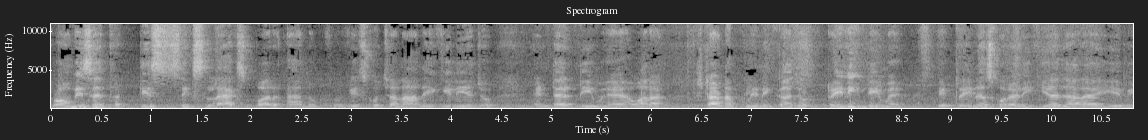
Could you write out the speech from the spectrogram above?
प्रॉमिस है थर्टी सिक्स लैक्स पर एनम क्योंकि इसको चलाने के लिए जो एंटायर टीम है, हमारा स्टार्टअप क्लिनिक का जो ट्रेनिंग टीम है, ये ट्रेनर्स को रेडी किया जा रहा है। ये भी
